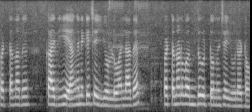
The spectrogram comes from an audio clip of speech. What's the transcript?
പെട്ടെന്ന് അത് കരിയേ അങ്ങനെയൊക്കെ ചെയ്യുള്ളൂ. അല്ലാതെ പെട്ടെന്നാണ് വെന്ത് കിട്ടുമൊന്നും ചെയ്യൂല കേട്ടോ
